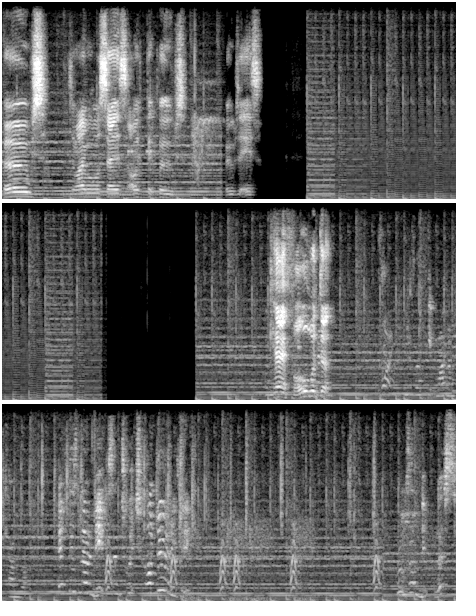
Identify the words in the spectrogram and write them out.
Boobs. So my mum says always pick boobs. Boobs it is. Careful with the. What? You on camera. Nips, then Twitch can't do anything. Who's on Nicholas?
